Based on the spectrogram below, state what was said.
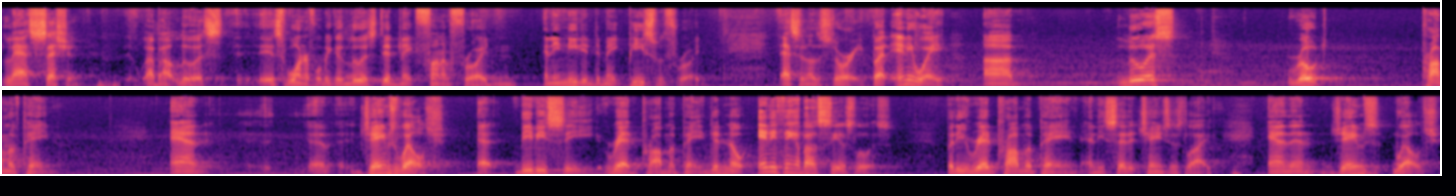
last session mm-hmm. about Lewis. It's wonderful because Lewis did make fun of Freud and, and he needed to make peace with Freud. That's another story. But anyway, uh, Lewis wrote Problem of Pain. And uh, James Welch BBC read Problem of Pain. He didn't know anything about C.S. Lewis, but he read Problem of Pain and he said it changed his life. And then James Welch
